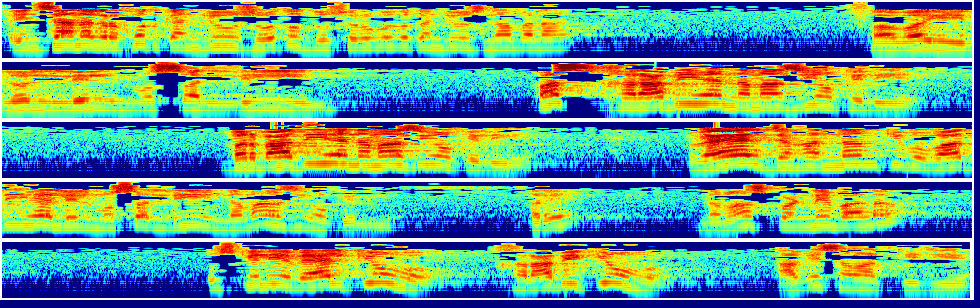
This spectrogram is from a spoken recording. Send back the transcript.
تو انسان اگر خود کنجوس ہو تو دوسروں کو تو کنجوس نہ بنائے۔ فویل للمصلین بس خرابی ہے نمازیوں کے لیے۔ بربادی ہے نمازیوں کے لیے۔ ویل جہنم کی وہ وادی ہے للمصلین نمازیوں کے لیے۔ ارے، نماز پڑھنے والا اس کے لیے ویل کیوں ہو؟ خرابی کیوں ہو؟ آگے سماعت کیجیے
